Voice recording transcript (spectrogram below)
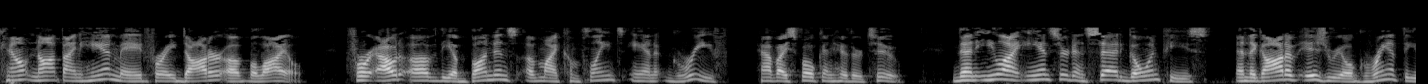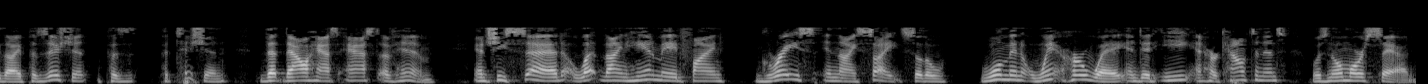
Count not thine handmaid for a daughter of Belial. For out of the abundance of my complaint and grief have I spoken hitherto. Then Eli answered and said, Go in peace, and the God of Israel grant thee thy position, petition that thou hast asked of him. And she said, Let thine handmaid find grace in thy sight. So the woman went her way and did eat, and her countenance was no more sad.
